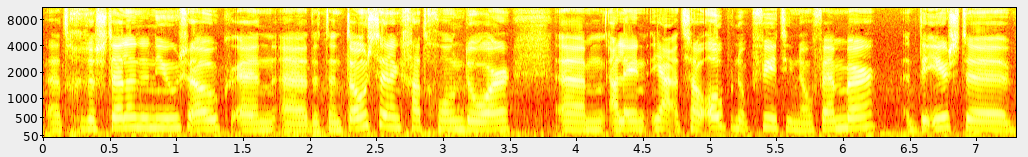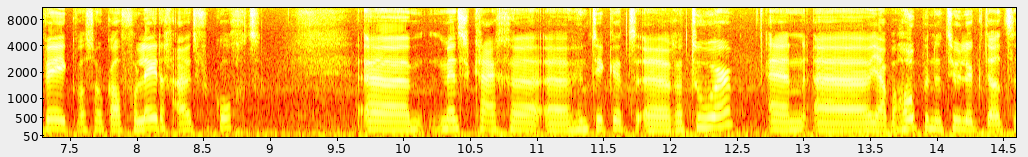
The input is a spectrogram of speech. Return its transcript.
Het geruststellende nieuws ook. En uh, de tentoonstelling gaat gewoon door. Um, alleen, ja, het zou openen op 14 november. De eerste week was ook al volledig uitverkocht. Uh, mensen krijgen uh, hun ticket uh, retour. En ja, we hopen natuurlijk dat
